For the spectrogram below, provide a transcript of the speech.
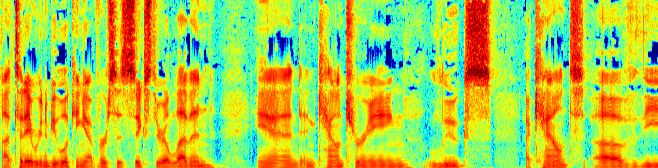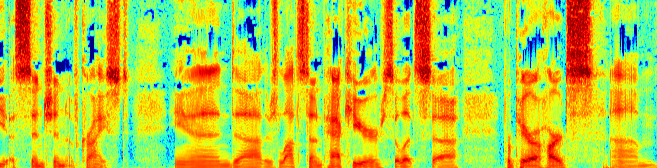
Uh, today we're going to be looking at verses 6 through 11 and encountering Luke's account of the ascension of Christ. And uh, there's lots to unpack here. So let's uh, prepare our hearts um,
